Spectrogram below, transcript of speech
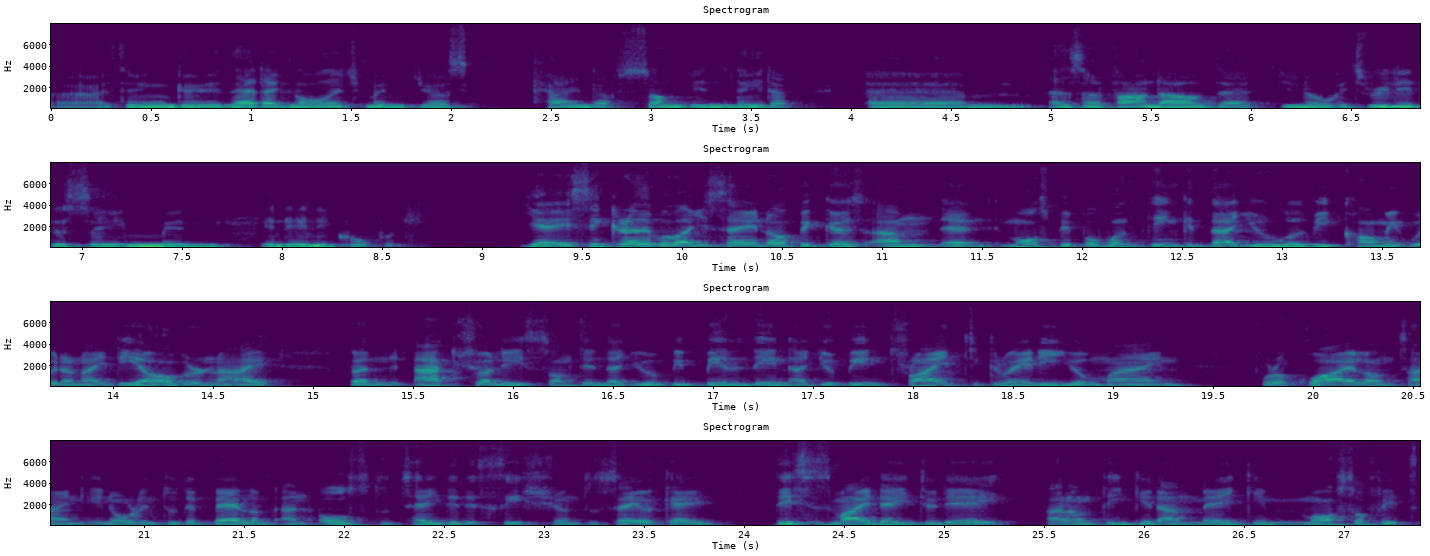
Uh, I think uh, that acknowledgement just kind of sunk in later. Um, as I found out that you know it's really the same in in any corporate. Yeah, it's incredible that you say no because um, most people will think that you will be coming with an idea overnight, but actually something that you'll be building and you've been trying to create in your mind for a quite long time in order to develop and also to take the decision to say, okay, this is my day today. I don't think it, I'm making most of it.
